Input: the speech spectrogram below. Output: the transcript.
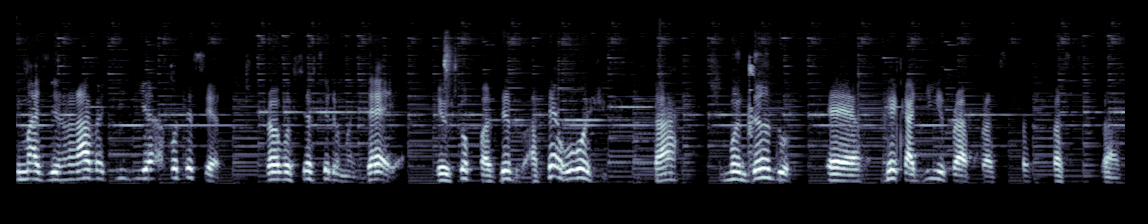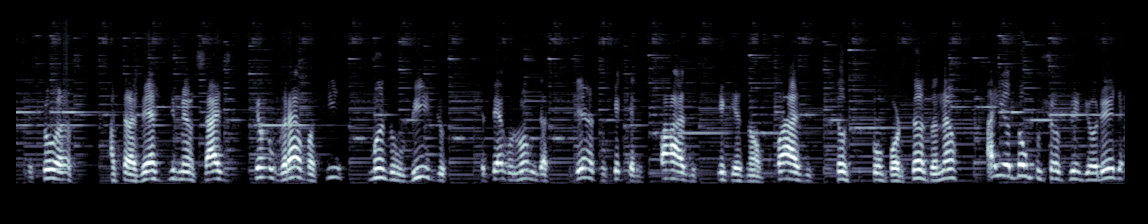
imaginava que iria acontecer. Para vocês terem uma ideia, eu estou fazendo até hoje, tá? Mandando é, recadinho para as pessoas através de mensagens que eu gravo aqui, mando um vídeo, você pega o nome das crianças, o que, que eles fazem, o que, que eles não fazem, estão se comportando ou não. Aí eu dou um puxãozinho de orelha,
